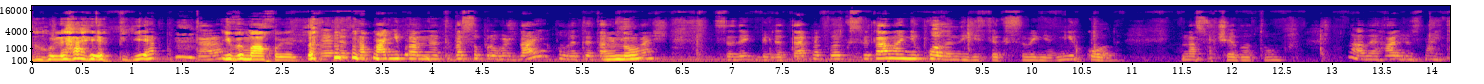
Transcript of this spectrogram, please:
гуляє, п'є Так? і вимахується. Е, Та пані, певне, тебе супровождає, коли ти так Ну. знаєш, сидить біля тебе. Коли Світлана ніколи не їсть як свиня, ніколи. Нас вчила тому. Але Галю, знаєте,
